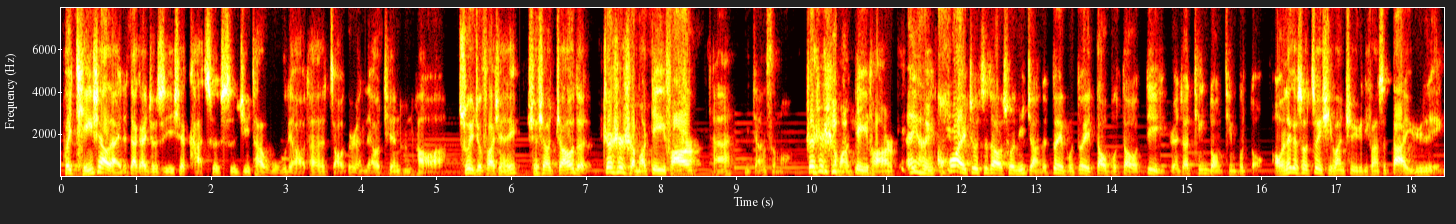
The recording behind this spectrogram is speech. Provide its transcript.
会停下来的，大概就是一些卡车司机，他无聊，他找个人聊天很好啊，所以就发现，哎，学校教的这是什么地方啊？你讲什么？这是什么地方？哎，很快就知道说你讲的对不对，到不到地，人家听懂听不懂。哦，我那个时候最喜欢去一个地方是大禹岭，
